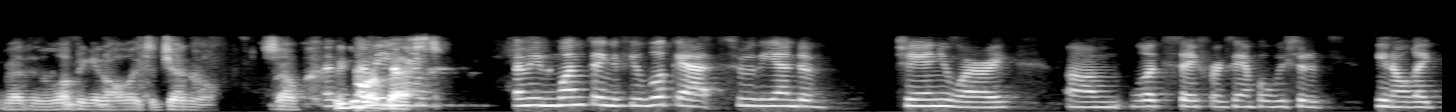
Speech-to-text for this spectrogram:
rather than lumping it all into general. So we do I our mean, best. I mean, one thing, if you look at through the end of January, um, let's say, for example, we should, you know, like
